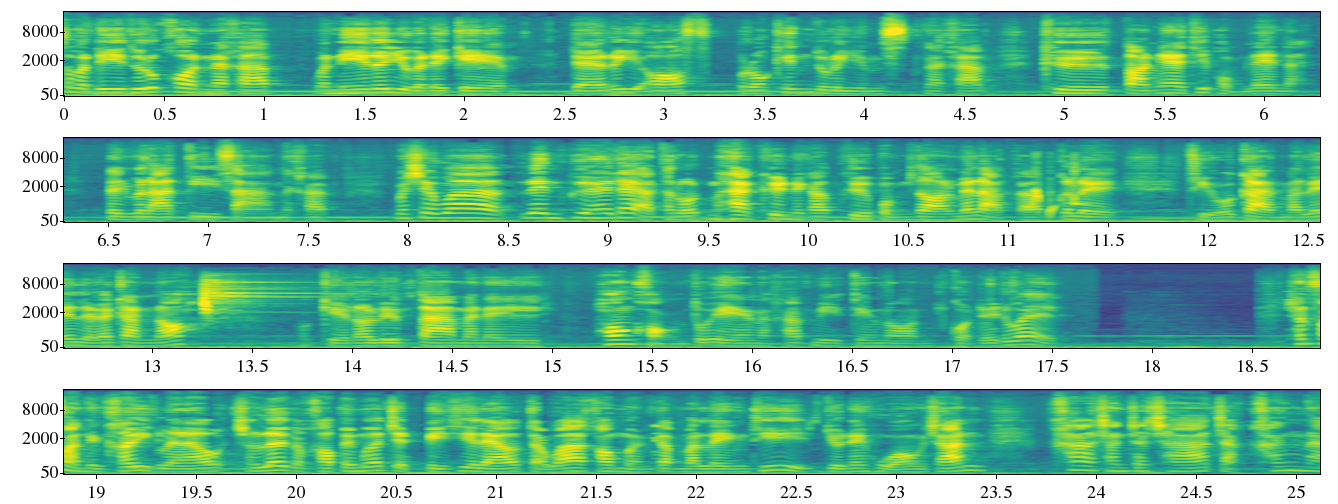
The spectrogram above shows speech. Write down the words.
สวัสดีทุกคนนะครับ วันนี้เราอยู่กันในเกม Diary of Broken Dreams นะครับ คือตอนนี้ที่ผมเล่นอะ เป็นเวลาตีสามนะครับ ไม่ใช่ว่าเล่นเพื่อให้ได้อัตรสมากขึ้นนะครับ คือผมนอนไม่หลับครับ ก็เลยถือโอกาสมาเล่นเลยแล้วกันเนาะ โอเค เราลืมตามมาในห้องของตัวเองนะครับ มีเตียงนอนกดได้ด้วย ฉันฝันถึงเขาอีกแล้ว ฉันเลิกกับเขาไปเมื่อ 7 ปีที่แล้ว แต่ว่าเขาเหมือนกับมะเร็งที่อยู่ในหัวของฉัน ฆ่าฉันช้าๆจากข้างใน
